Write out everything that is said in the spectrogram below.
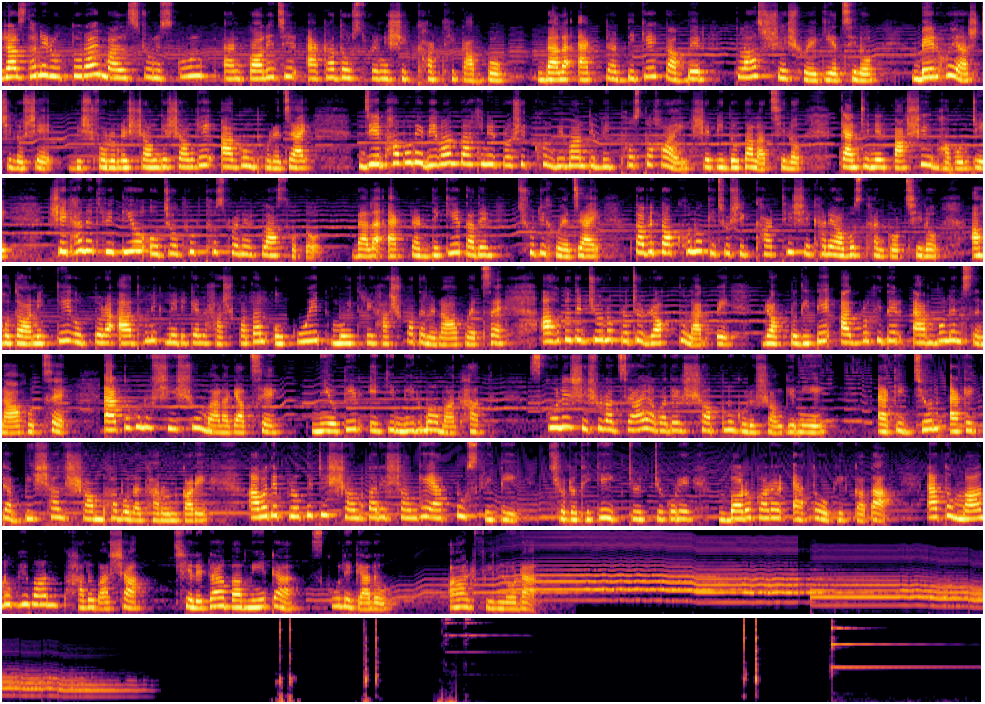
রাজধানীর উত্তরায় মাইলস্টোন স্কুল অ্যান্ড কলেজের একাদশ শ্রেণির শিক্ষার্থী কাব্য। বেলা একটার দিকে কাব্যের ক্লাস শেষ হয়ে গিয়েছিল। বের হয়ে আসছিল সে। বিস্ফোরণের সঙ্গে সঙ্গে আগুন ধরে যায়। যে ভবনে বিমান বাহিনীর প্রশিক্ষণ বিমানটি বিধ্বস্ত হয়, সেটি দোতলা ছিল, ক্যান্টিনের পাশেই ভবনটি। সেখানে তৃতীয় ও চতুর্থ শ্রেণির ক্লাস হতো। বেলা একটার দিকে তাদের ছুটি হয়ে যায়। তবে তখনও কিছু শিক্ষার্থী সেখানে অবস্থান করছিল। আহত অনেককে উত্তরা আধুনিক মেডিকেল হাসপাতাল ও কুয়েত মৈত্রী হাসপাতালে নেওয়া হয়েছে। আহতদের জন্য প্রচুর রক্ত লাগবে। রক্ত দিতে আগ্রহীদের অ্যাম্বুলেন্সে নেওয়া হচ্ছে। এতগুলো শিশু মারা গেছে। নিয়তির একই নির্মম আঘাত। স্কুলের শিশুরা যায় আমাদের স্বপ্নগুলো সঙ্গে নিয়ে। এক একজন এক একটা বিশাল সম্ভাবনা ধারণ করে। আমাদের প্রতিটি সন্তানের সঙ্গে এত স্মৃতি, ছোট থেকে একটু একটু করে বড় করার এত অভিজ্ঞতা, এত মান অভিমান ভালোবাসা। ছেলেটা বা মেয়েটা স্কুলে গেল, আর ফিরল না।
